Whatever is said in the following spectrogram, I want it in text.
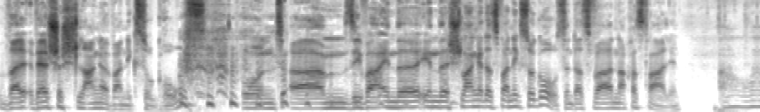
wel welche Schlange war nicht so groß und ähm, sie war in der in der Schlange, das war nicht so groß und das war nach Australien. Oh, wow.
